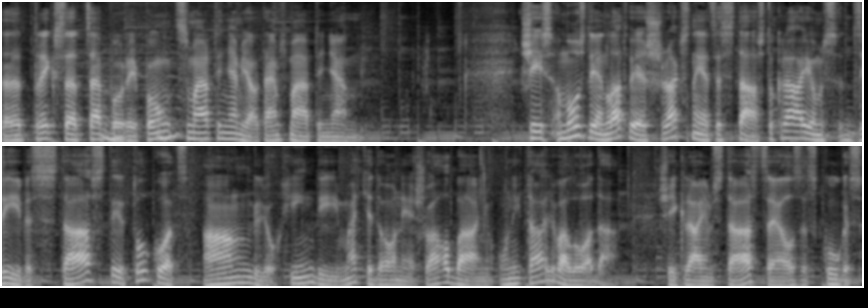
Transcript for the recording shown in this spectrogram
Tad triks ar cepuri punkts Mārtiņam, jautājums Mārtiņam. Šīs mūsdienu latviešu rakstnieces stāstu krājums dzīves stāsts ir tulkots angļu, hindi, maķedoniešu, albāņu un itāļu valodā. Šī krājuma stāsts Elzas Kugas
